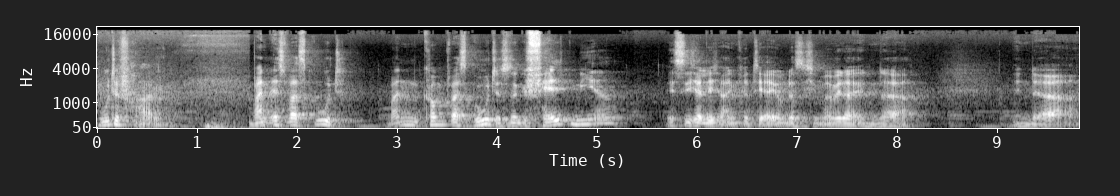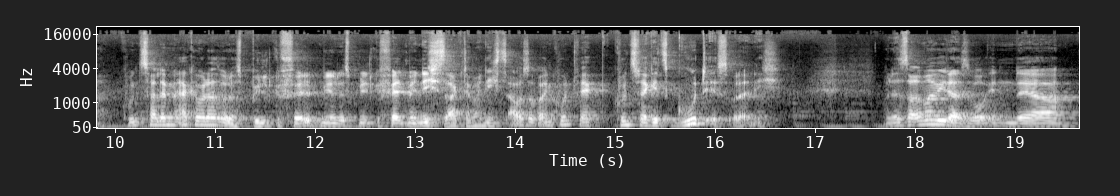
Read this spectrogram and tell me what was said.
Gute Frage. Wann ist was gut? Wann kommt was Gutes? Gefällt mir ist sicherlich ein Kriterium, das ich immer wieder in der, in der Kunsthalle merke oder so. Das Bild gefällt mir, das Bild gefällt mir nicht, sagt aber nichts aus, ob ein Kunstwerk, Kunstwerk jetzt gut ist oder nicht. Und das ist auch immer wieder so in der,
